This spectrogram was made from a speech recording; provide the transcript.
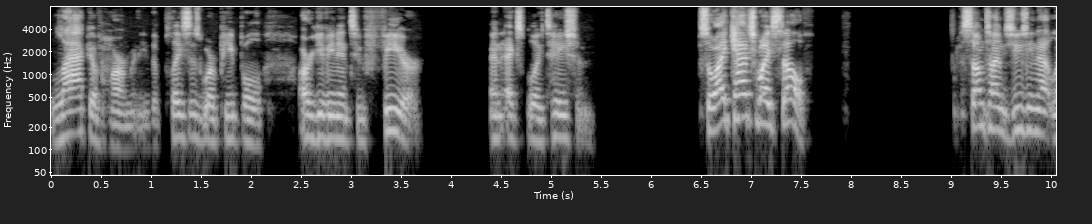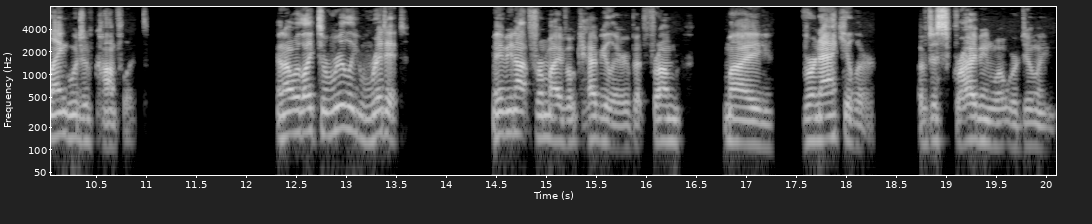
lack of harmony, the places where people are giving into fear and exploitation. So I catch myself sometimes using that language of conflict. And I would like to really rid it, maybe not from my vocabulary, but from my vernacular of describing what we're doing.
